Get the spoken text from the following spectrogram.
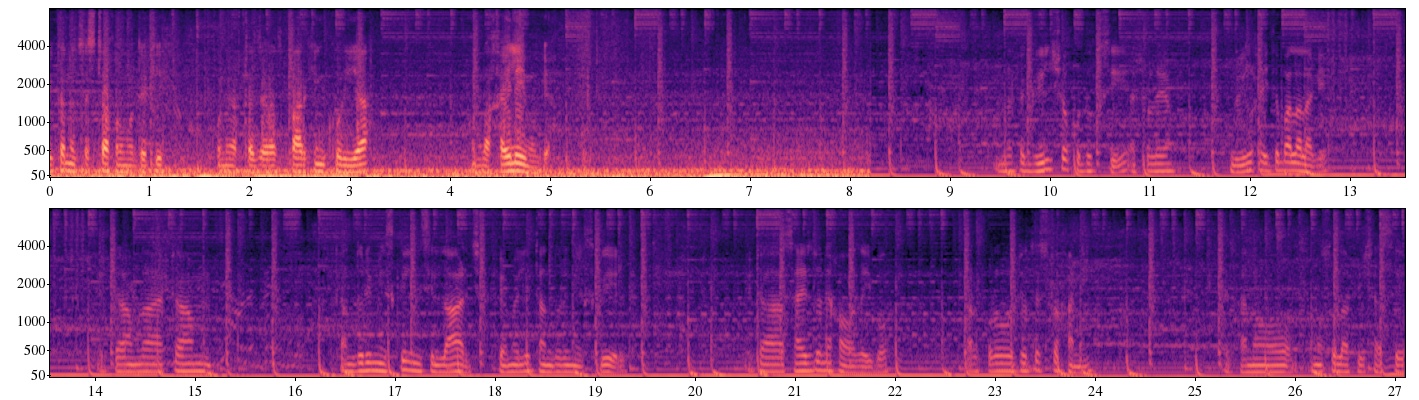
এইখানে চেষ্টা করব দেখি কোনো একটা জায়গা পার্কিং করিয়া আমরা খাইলেই মুগিয়া আমরা একটা গ্রিল শপে ঢুকছি, আসলে গ্রিল খাইতে ভালো লাগে। এটা আমরা একটা তান্দুরি মিক্স গ্রিল নিছি large family tandoori mix grill. এটা চাৰিজনে খাওয়া যাইব। তারপরেও যথেষ্ট খানি। এখানেও মশলা ফিশ আছে,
